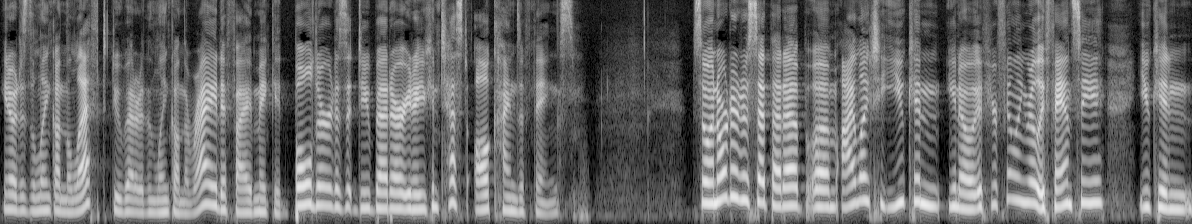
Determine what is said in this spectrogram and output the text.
you know does the link on the left do better than link on the right if i make it bolder does it do better you know you can test all kinds of things so in order to set that up um, i like to you can you know if you're feeling really fancy you can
